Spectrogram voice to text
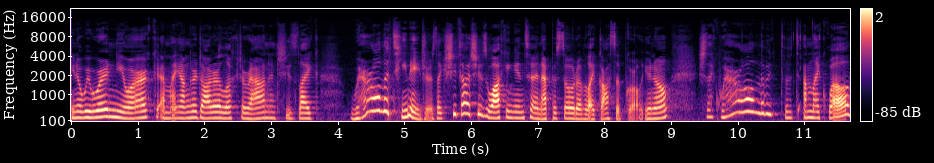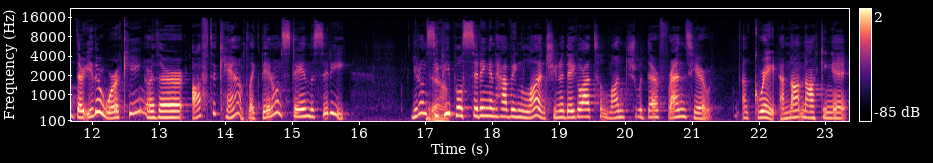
You know, we were in New York, and my younger daughter looked around and she's like, Where are all the teenagers? Like, she thought she was walking into an episode of like Gossip Girl, you know? She's like, Where are all the. the-" I'm like, Well, they're either working or they're off to camp. Like, they don't stay in the city. You don't see people sitting and having lunch. You know, they go out to lunch with their friends here. Uh, great. I'm not knocking it.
